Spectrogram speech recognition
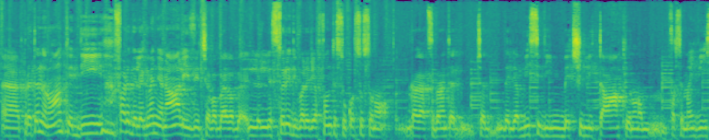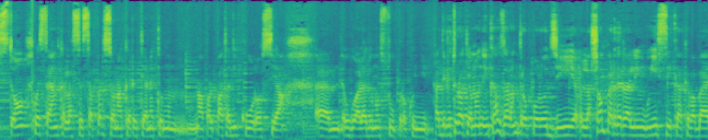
eh, pretendono anche di fare delle grandi analisi, cioè vabbè, vabbè le, le, storie di Valeria Fonte su questo sono ragazzi veramente cioè, degli abissi di imbecillità che io non ho forse mai visto. Questa è anche la stessa persona che ritiene che una palpata di culo sia eh, uguale ad uno stupro, quindi addirittura chiamando in causa l'antropologia, lasciamo perdere la linguistica che vabbè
